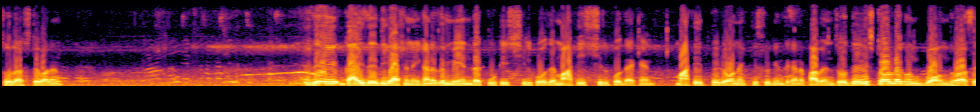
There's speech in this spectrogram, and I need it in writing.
চলে আসতে পারেন। যে গাইজ এদিকে আসেন এখানে যে মেনটা কুটির শিল্প যে মাটির শিল্প দেখেন। মাটির তৈরি অনেক কিছু কিন্তু এখানে পাবেন। যদিও স্টলটা এখন বন্ধ আছে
